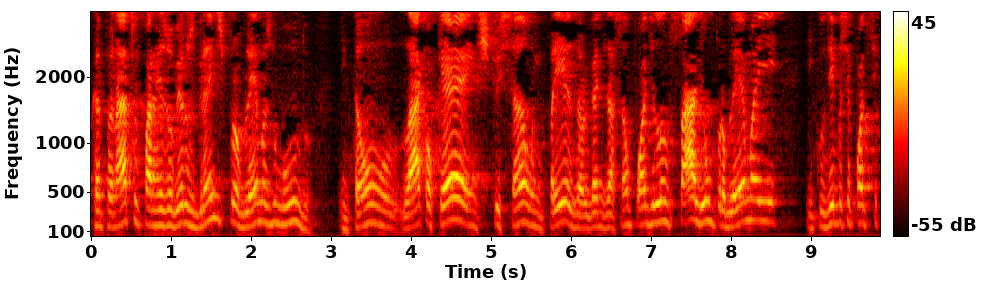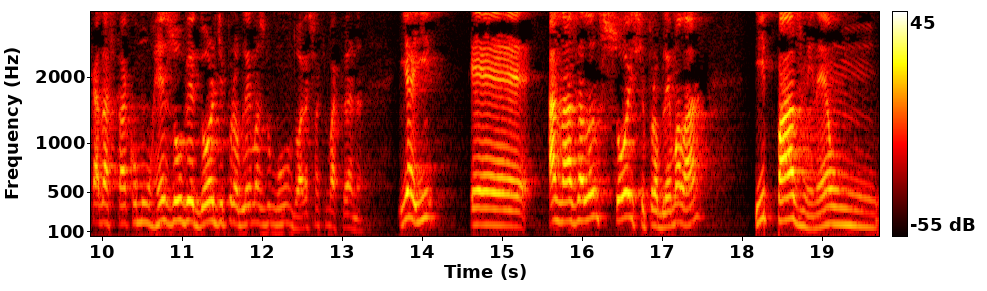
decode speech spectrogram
campeonato para resolver os grandes problemas do mundo. Então lá qualquer instituição, empresa, organização pode lançar ali um problema e Inclusive, você pode se cadastrar como um resolvedor de problemas do mundo. Olha só que bacana. E aí, é, a NASA lançou esse problema lá e, pasme, né, um,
